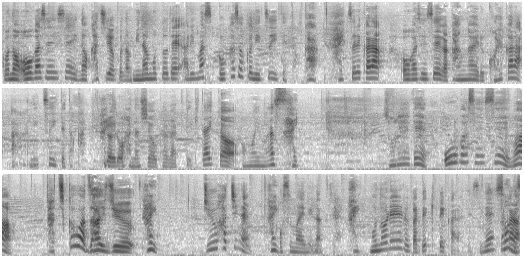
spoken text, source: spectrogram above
この大賀先生の活力の源でありますご家族についてとか、それから大賀先生が考えるこれからについてとか、い、ろいろお話を伺っていきたいと思います。はい、それで大賀先生は立川在住。はい、18年はい。お、住まいになって、はい、モノレールができてからですね。だから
